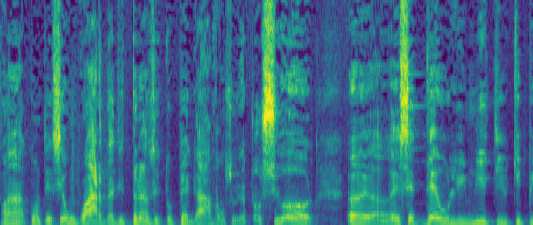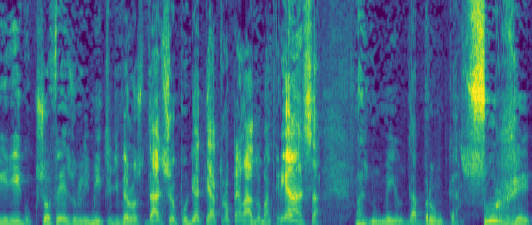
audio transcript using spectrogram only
Ah, acontecia um guarda de trânsito pegava um sujeito. O senhor uh, excedeu o limite, que perigo que o senhor fez, o limite de velocidade, o senhor podia ter atropelado uma criança. Mas no meio da bronca surge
